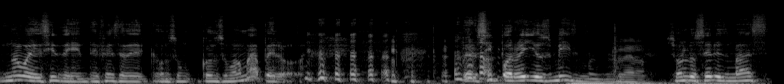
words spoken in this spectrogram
no voy a decir de, en defensa de con su, con su mamá, pero, pero sí por ellos mismos. Son los seres más,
